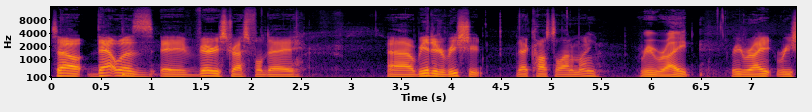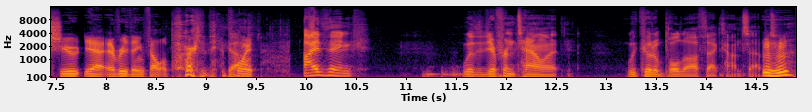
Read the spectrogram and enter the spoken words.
So that was a very stressful day. Uh, we had to reshoot. That cost a lot of money. Rewrite. Rewrite, reshoot. Yeah, everything fell apart at that Yeah. point. I think with a different talent, we could have pulled off that concept. Mm-hmm.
